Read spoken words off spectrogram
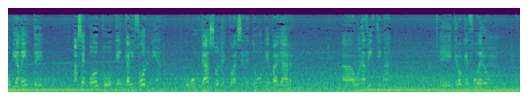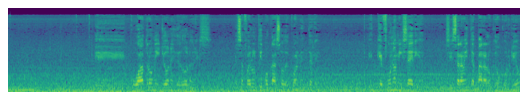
Obviamente, Hace poco en California hubo un caso en el cual se le tuvo que pagar a una víctima, eh, creo que fueron 4 eh, millones de dólares. Ese fue el último caso del cual me enteré. Que fue una miseria. Sinceramente, para lo que ocurrió,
